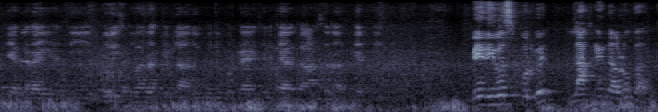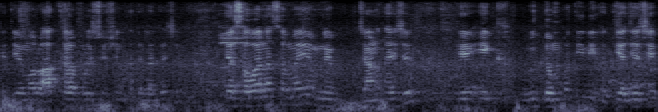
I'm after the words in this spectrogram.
હત્યા કરાઈ હતી, પોલીસ દ્વારા કેટલા આરોપીને પકડાયા છે, કયા કારણસર હત્યા થઈ બે દિવસ પૂર્વે લાખણી તાલુકા કે જે અમારું આખરા પોલીસ સ્ટેશન ખાતે લાગે છે, ત્યાં સવારના સમયે અમને જાણ થાય છે કે એક વૃદ્ધ દંપતીની હત્યા જે છે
